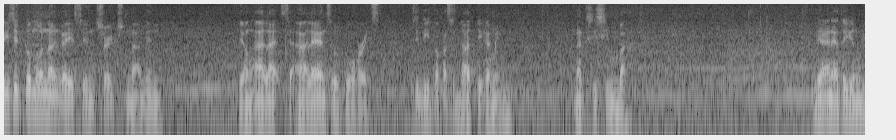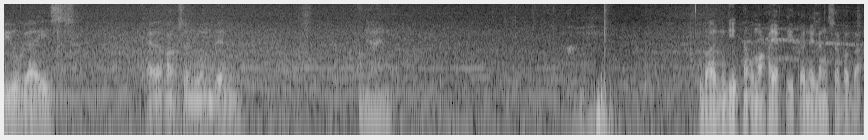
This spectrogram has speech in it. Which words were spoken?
visit ko muna guys yung church namin. Yung Ala sa Alliance of Two Hearts. Kasi dito kasi dati kami nagsisimba. Yan, ito yung view guys. Ayan, function room din. Ayan. Diba, hindi na umakayak dito na lang sa baba.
